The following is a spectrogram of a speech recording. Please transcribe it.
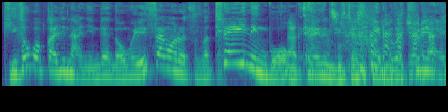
비속어까지는 아닌데 너무 일상어로 써서 트레이닝복. 아, 트레이닝복. 죄송합니다. 추리-. 네,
